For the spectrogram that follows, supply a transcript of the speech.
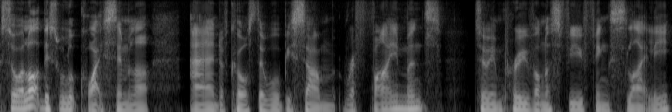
So a lot of this will look quite similar, and of course, there will be some refinements to improve on a few things slightly.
